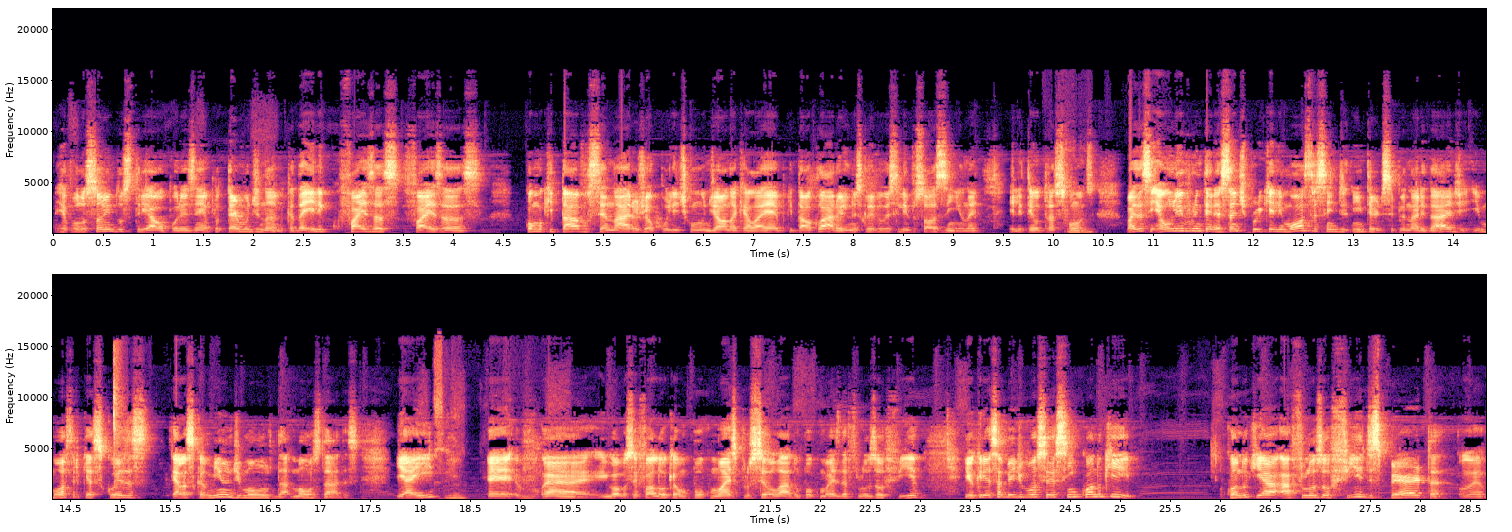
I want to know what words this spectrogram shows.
Revolução Industrial, por exemplo, termodinâmica. Daí ele faz as. Faz as como que estava o cenário geopolítico mundial naquela época e tal. Claro, ele não escreveu esse livro sozinho, né? Ele tem outras fontes. Uhum. Mas assim, é um livro interessante porque ele mostra essa interdisciplinaridade e mostra que as coisas elas caminham de mãos, mãos dadas. E aí, é, é, igual você falou, que é um pouco mais pro seu lado, um pouco mais da filosofia. E eu queria saber de você, assim, quando que quando que a, a, filosofia desperta, é,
